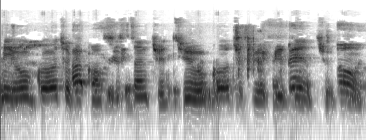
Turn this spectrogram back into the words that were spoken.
me, O God, to be consistent with you, O God, to be obedient to you.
